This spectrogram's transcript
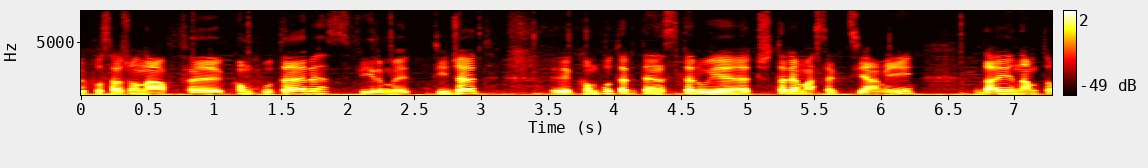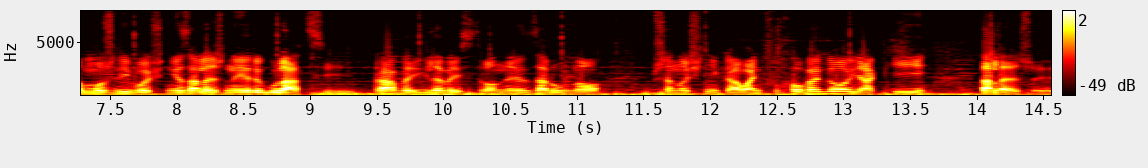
wyposażona w komputer z firmy T-Jet. E, Komputer ten steruje czterema sekcjami. Daje nam to możliwość niezależnej regulacji prawej i lewej strony, zarówno przenośnika łańcuchowego, jak i talerzy.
